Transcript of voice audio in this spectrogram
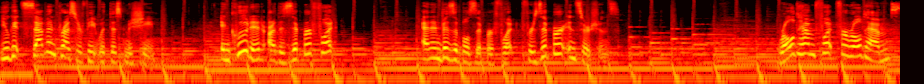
You get seven presser feet with this machine. Included are the zipper foot and invisible zipper foot for zipper insertions. Rolled hem foot for rolled hems,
